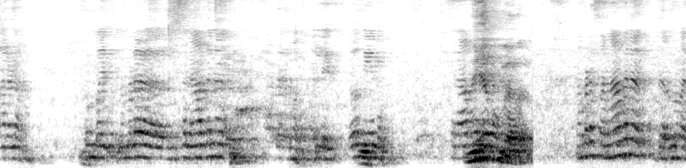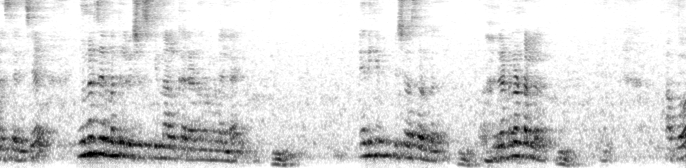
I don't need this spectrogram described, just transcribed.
മരണം. നമ്മുടെ സനാതന ധർമ്മം അല്ലേ? നിയമം? നിയമം വേറെ. നമ്മുടെ സനാതന ധർമ്മം അനുസരിച്ച് പുനർജന്മത്തിൽ വിശ്വസിക്കുന്ന ആൾക്കാരാണ് നമ്മളെല്ലാവരും. എനിക്കും വിശ്വാസമുണ്ട്. ചേട്ടനുണ്ടല്ലോ. അപ്പോൾ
